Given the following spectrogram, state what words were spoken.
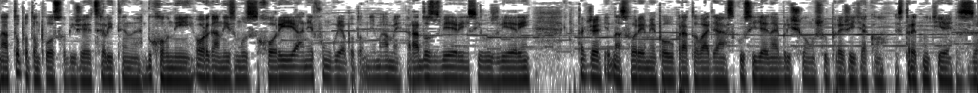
Na to potom pôsobí, že celý ten duchovný organizmus chorý a nefunguje a potom nemáme radosť zviery, silu zviery. Takže jedna z foriem je poupratovať a skúsiť aj najbližšiu omšu prežiť ako stretnutie s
